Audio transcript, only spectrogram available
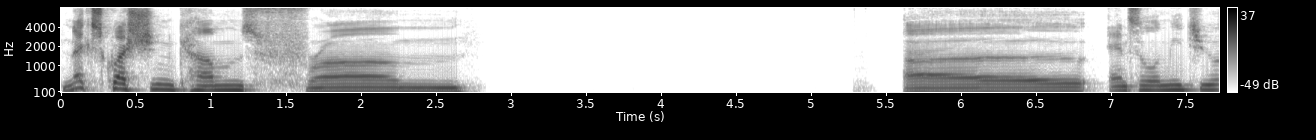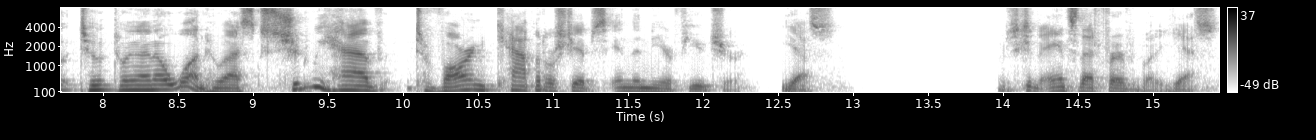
Next question comes from uh, Anselmi 2901, who asks Should we have Tevarin capital ships in the near future? Yes. I'm just going to answer that for everybody. Yes.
